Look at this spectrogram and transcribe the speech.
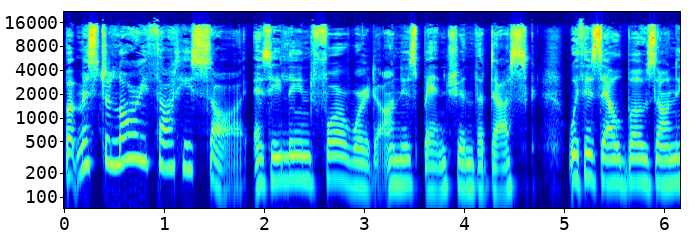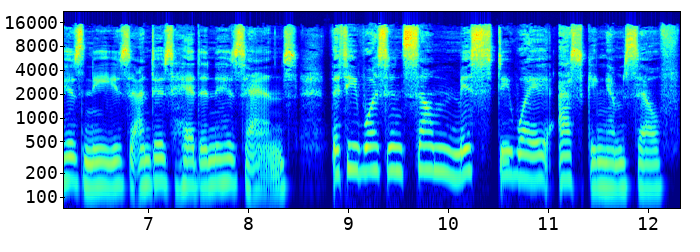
But Mr. Lorry thought he saw, as he leaned forward on his bench in the dusk, with his elbows on his knees and his head in his hands, that he was in some misty way asking himself,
